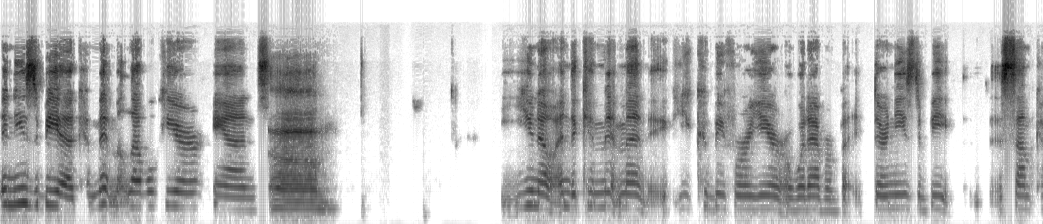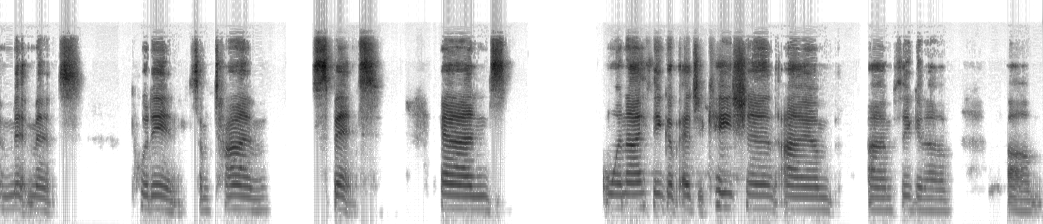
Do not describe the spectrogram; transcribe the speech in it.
It needs to be a commitment level here, and um, you know, and the commitment it could be for a year or whatever, but there needs to be some commitment put in, some time spent, and when I think of education, I am I'm thinking of um,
